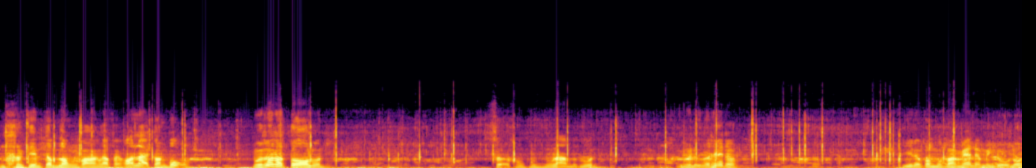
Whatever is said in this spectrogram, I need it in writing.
mang tên tấm lòng vàng là phải hoãn lại toàn bộ. Mưa rất là to luôn. Sợ không không, không làm được luôn. Người lỡ ướt hết rồi. Đó. ý là còn một vài mét nữa mình đổ nốt.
